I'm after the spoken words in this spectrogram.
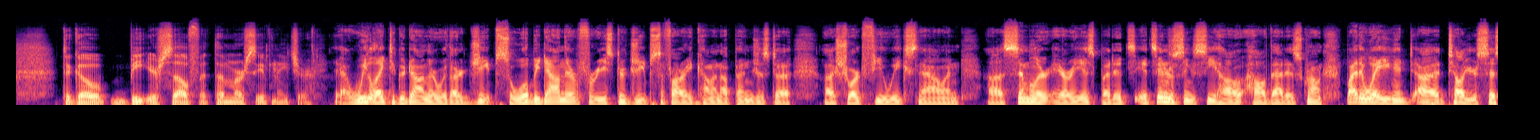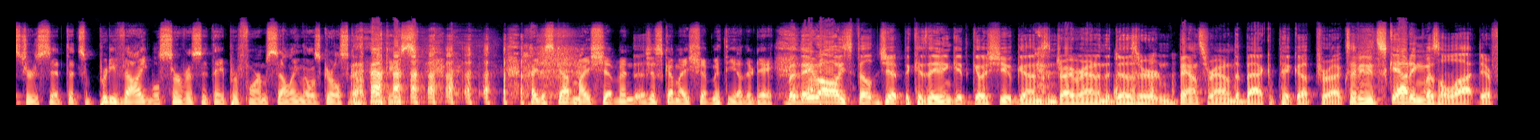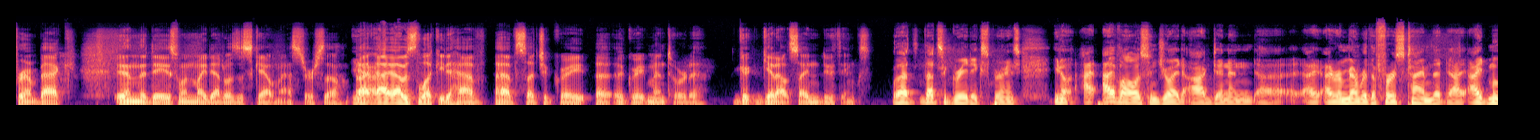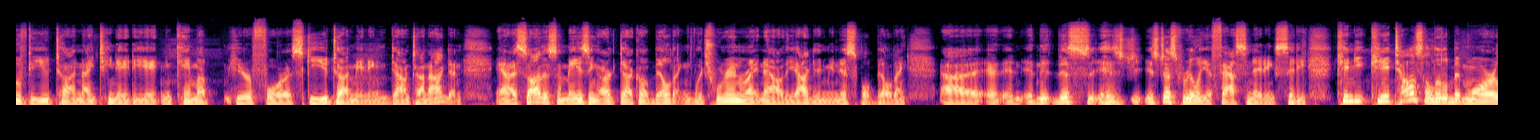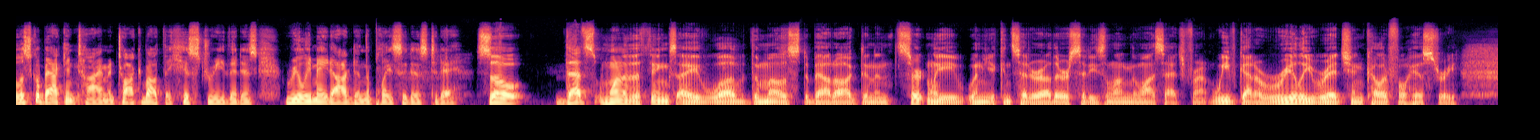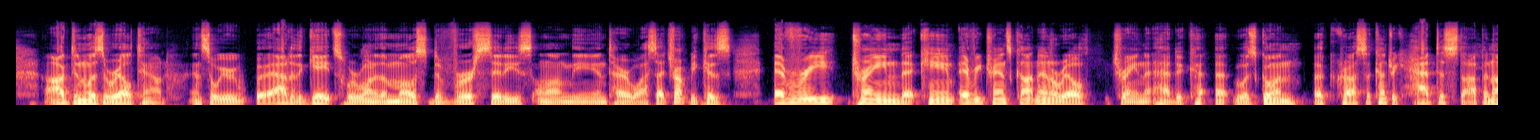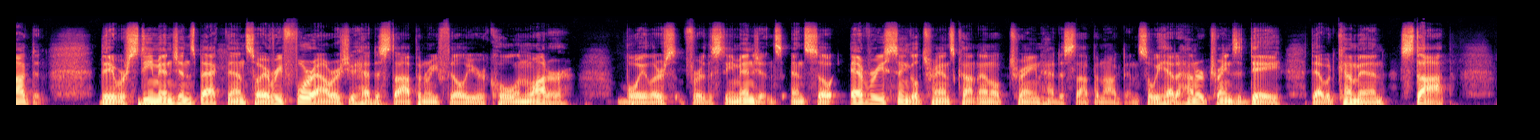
to go beat yourself at the mercy of nature. Yeah, we like to go down there with our Jeeps. So we'll be down there for Easter Jeep Safari coming up in just a, a short few weeks now and uh, similar areas. But it's it's interesting to see how, how that has grown. By the way, you can uh, tell your sisters that that's a pretty valuable service that they perform selling those Girl Scout cookies. I just got my shipment, just got my shipment the other day. But they've always felt gypped because they didn't get to go shoot guns and drive around in the desert and bounce around in the back of pickup trucks. I mean, scouting was a lot different back in the days when my dad was a scoutmaster. So yeah. I, I, was lucky to have have such a great uh, a great mentor to get outside and do things. Well, that's that's a great experience. You know, I, have always enjoyed Ogden, and uh, I, I, remember the first time that I, would moved to Utah in 1988 and came up here for a Ski Utah meeting downtown Ogden, and I saw this amazing Art Deco building, which we're in right now, the Ogden Municipal Building, uh, and, and, this is is just really a fascinating city. Can you can you tell us a little bit more? Let's go back in time and talk about the history that has really made Ogden the place it is today. So that's one of the things I love the most about Ogden, and certainly when you consider other cities along the Wasatch Front. We've got a really rich and colorful history. Ogden was a rail town, and so we were out of the gates. We're one of the most diverse cities along the entire Wasatch Front because every train that came, every transcontinental rail train that had to uh, was going across the country had to stop in Ogden. They were steam engines back then, so every four hours you had to stop and refill your coal and water boilers for the steam engines. And so every single transcontinental train had to stop in Ogden. So we had 100 trains a day that would come in, stop,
